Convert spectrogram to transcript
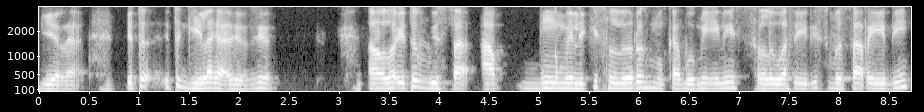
Gila. Itu itu gila gak sih? Allah itu bisa memiliki seluruh muka bumi ini seluas ini sebesar ini.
